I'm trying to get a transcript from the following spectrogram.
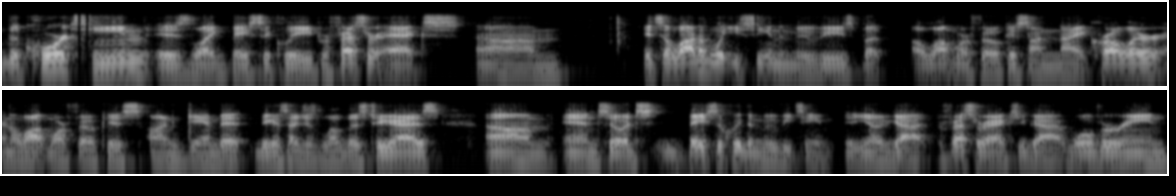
the core team is like basically Professor X. Um, it's a lot of what you see in the movies, but a lot more focus on Nightcrawler and a lot more focus on Gambit because I just love those two guys. Um, and so it's basically the movie team. You know, you've got Professor X, you've got Wolverine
